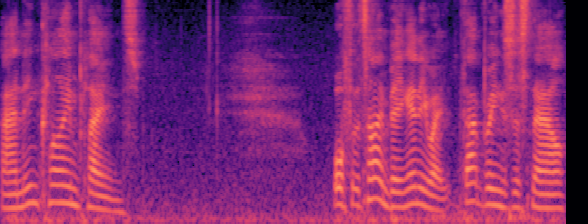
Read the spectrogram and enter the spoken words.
and inclined planes. Well, for the time being anyway, that brings us now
